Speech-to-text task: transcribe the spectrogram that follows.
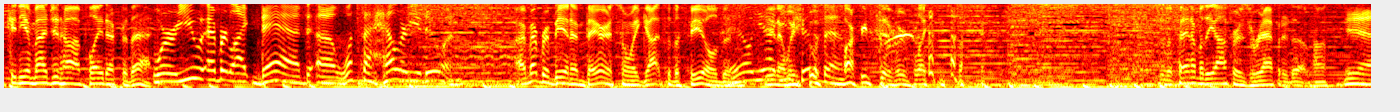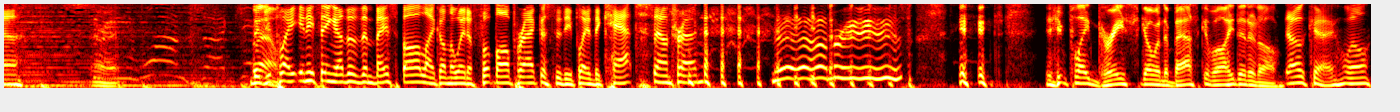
can you imagine how I played after that? Were you ever like, Dad, uh, what the hell are you doing? I remember being embarrassed when we got to the field. And, Hell yeah, you know, you we should have been. hard to replace. so the Phantom of the Opera is wrapping it up, huh? Yeah. All right. Did you play anything other than baseball? Like on the way to football practice, did he play the Cats soundtrack? Memories. He played Grease going to basketball. He did it all. Okay. Well,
